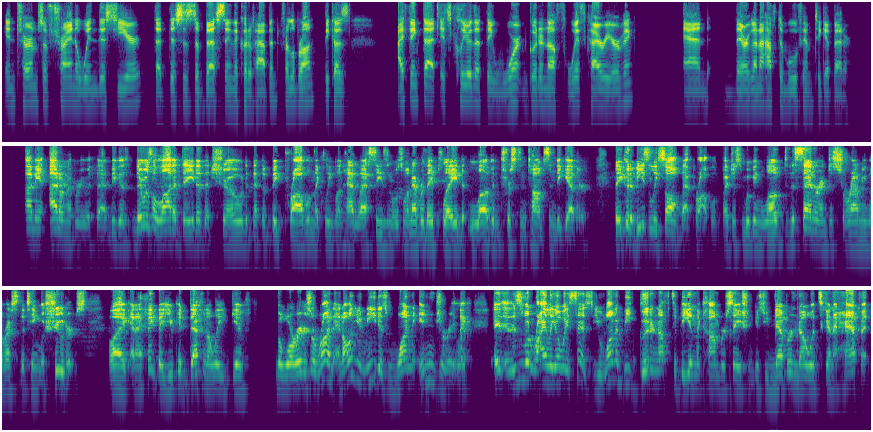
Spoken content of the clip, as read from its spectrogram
in terms of trying to win this year, that this is the best thing that could have happened for LeBron? Because I think that it's clear that they weren't good enough with Kyrie Irving and they're gonna have to move him to get better. I mean, I don't agree with that because there was a lot of data that showed that the big problem that Cleveland had last season was whenever they played Love and Tristan Thompson together. They could have easily solved that problem by just moving Love to the center and just surrounding the rest of the team with shooters. Like, and I think that you could definitely give the Warriors a run, and all you need is one injury. Like, it, this is what Riley always says: you want to be good enough to be in the conversation because you never know what's going to happen.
